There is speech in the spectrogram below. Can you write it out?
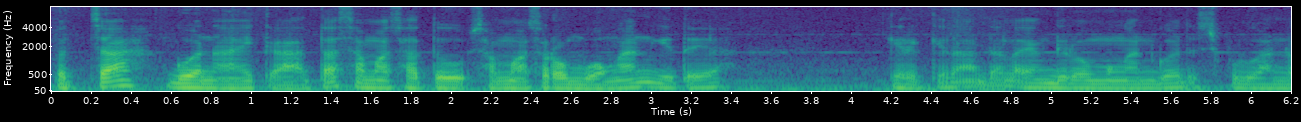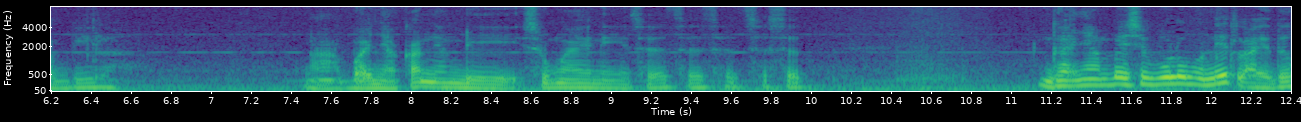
pecah gue naik ke atas sama satu sama serombongan gitu ya. Kira-kira adalah yang di rombongan gue tuh sepuluhan lebih lah. Nah banyak kan yang di sungai nih set set set set, set. nggak nyampe 10 menit lah itu.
